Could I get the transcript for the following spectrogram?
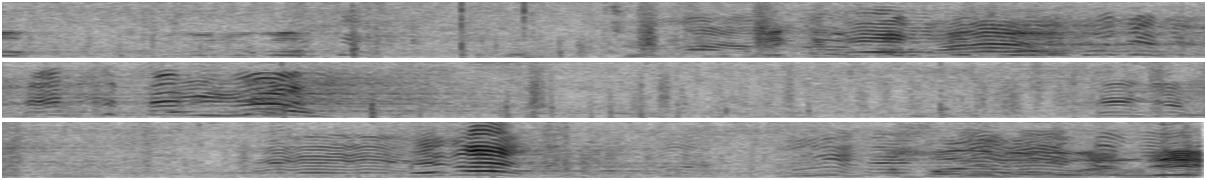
주고 주고 주고 뺏기면 바로 뺏어 한 번에 먹으면 안 돼.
